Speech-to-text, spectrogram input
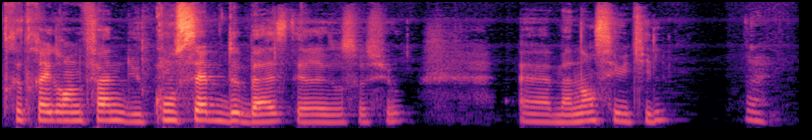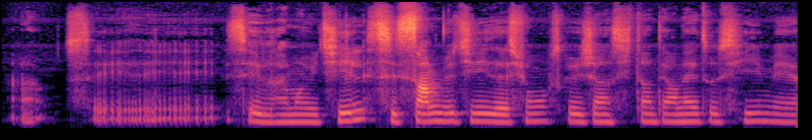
très très grande fan du concept de base des réseaux sociaux. Euh, maintenant, c'est utile. Ouais. c'est vraiment utile. C'est simple d'utilisation parce que j'ai un site internet aussi, mais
